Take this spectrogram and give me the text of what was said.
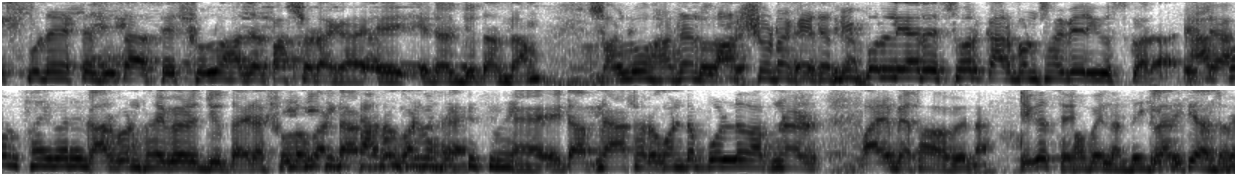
এক্সপোর্টের একটা জুতা আছে ষোলো হাজার পাঁচশো টাকা এই এটার জুতার দাম। 16,500 টাকা এটার দাম। ট্রিপল লেয়ারের সোর কার্বন ফাইবার ইউজ করা। fiber এর কার্বন ফাইবারের জুতা এটা ষোলো ঘণ্টা আঠারো ঘণ্টা হ্যাঁ। হ্যাঁ এটা আপনি আঠারো ঘণ্টা পড়লেও আপনার পায়ে ব্যথা হবে না ঠিক আছে? হবে না, দেখি ক্লান্তি এই আসবে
